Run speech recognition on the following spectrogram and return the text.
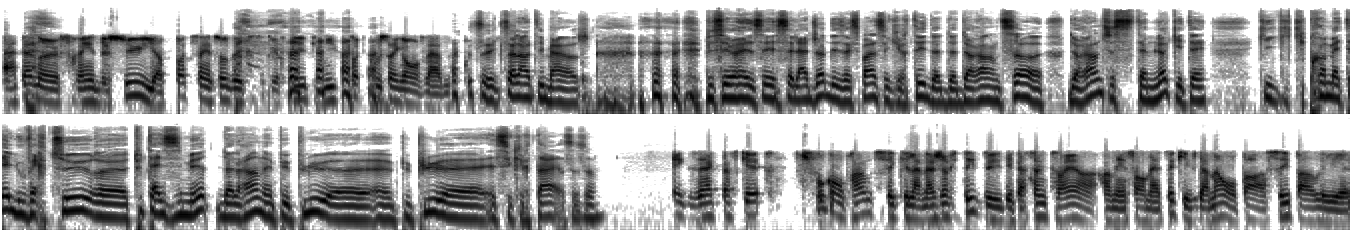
à peine un frein dessus, il n'y a pas de ceinture de sécurité, puis ni pas de coussin gonflable. c'est une excellente image. puis c'est, c'est, la job des experts en sécurité de, de, de rendre ça, de rendre ce système-là qui était qui, qui promettait l'ouverture euh, tout azimut, de le rendre un peu plus euh, un peu plus euh, sécuritaire, c'est ça? Exact, parce que ce qu'il faut comprendre, c'est que la majorité des, personnes qui travaillent en, informatique, évidemment, ont passé par les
